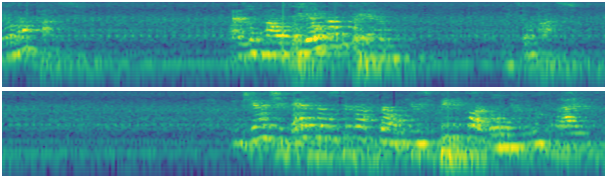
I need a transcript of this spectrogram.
eu não faço. Mas o mal que eu não quero, isso eu faço. E diante dessa elucidação que o Espírito Adolfo nos traz,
